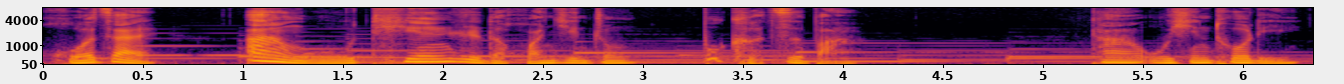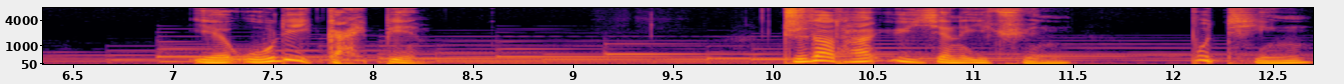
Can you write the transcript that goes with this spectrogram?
活在暗无天日的环境中，不可自拔。他无心脱离，也无力改变。直到他遇见了一群不停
